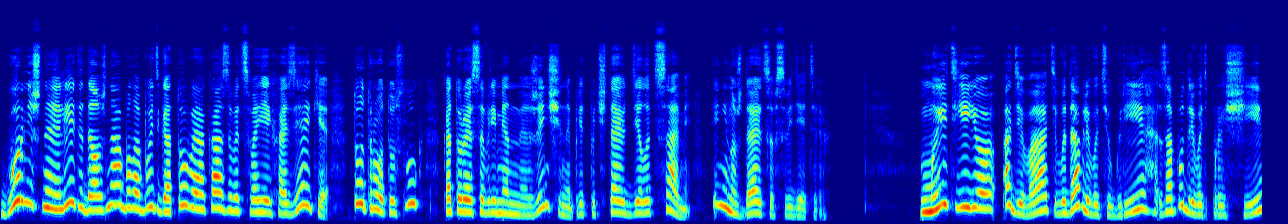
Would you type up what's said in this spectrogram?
Горничная леди должна была быть готовой оказывать своей хозяйке тот род услуг, которые современные женщины предпочитают делать сами и не нуждаются в свидетелях. Мыть ее, одевать, выдавливать угри, запудривать прыщи,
